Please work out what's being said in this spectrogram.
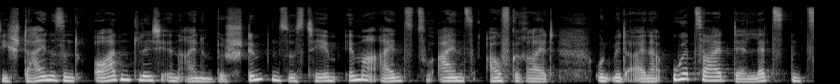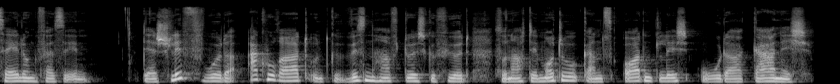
Die Steine sind ordentlich in einem bestimmten System immer eins zu eins aufgereiht und mit einer Uhrzeit der letzten Zählung versehen. Der Schliff wurde akkurat und gewissenhaft durchgeführt, so nach dem Motto ganz ordentlich oder gar nicht.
